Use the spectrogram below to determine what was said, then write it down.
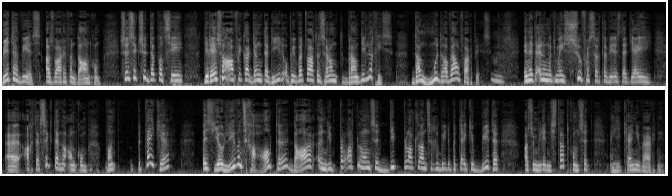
beter wees as waar hy vandaan kom? Soos ek so dikwels sê, die res van Afrika dink dat hier op die Witwatersrand brand die liggies. Dan moet daar welvaart wees. Hmm. En uiteindelik moet mense so versigtig wees dat jy uh agter sulke dinge aankom want baie keer is jou lewensgehalte daar in die platlandse diep platlandse gebiede baie keer beter as om hier in die stad kom sit en jy kry nie werk nie.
